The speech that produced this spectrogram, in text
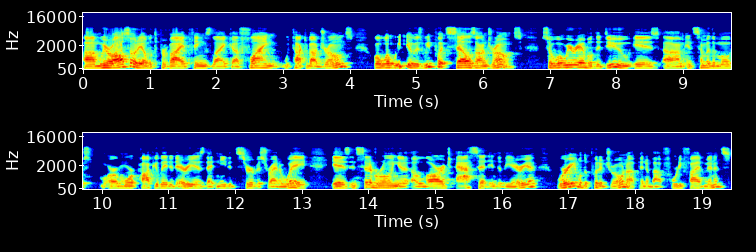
Um, we were also able to provide things like uh, flying. We talked about drones. Well, what we do is we put cells on drones. So what we were able to do is, um, in some of the most or more populated areas that needed service right away, is instead of rolling a, a large asset into the area, we're able to put a drone up in about 45 minutes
